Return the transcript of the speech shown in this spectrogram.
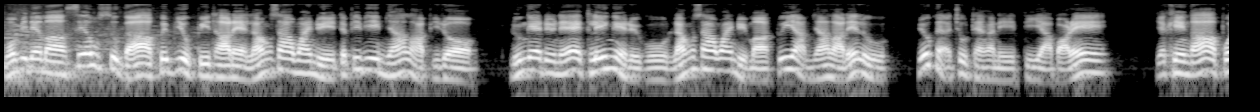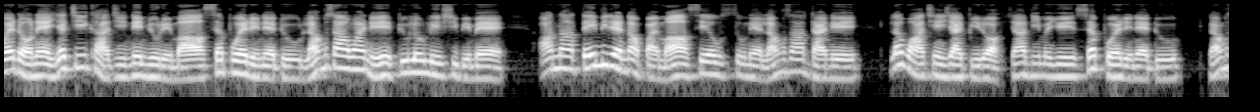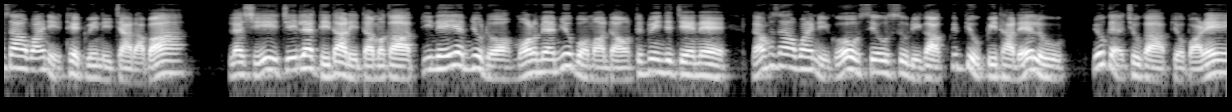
မွန်ပြည်နယ်မှာစေအုပ်စုကခွင့်ပြုပေးထားတဲ့လောင်စာဝိုင်းတွေတပြည့်ပြည့်များလာပြီးတော့လူငယ်တွေနဲ့ကလေးငယ်တွေကိုလောင်စာဝိုင်းတွေမှာတွေ့ရများလာတယ်လို့မြို့ခံအချို့ထံကနေသိရပါဗျ။ရခင်ကပွဲတော်နဲ့ရက်ကြီးခါကြီးနေမျိုးတွေမှာဇက်ပွဲတွေနဲ့အတူလောင်စာဝိုင်းတွေပြုလုပ်လေးရှိပေမဲ့အာနာသိမ့်ပြီးတဲ့နောက်ပိုင်းမှာစေအုပ်စုနဲ့လောင်စာဒိုင်တွေလက်ဝါချင်းရိုက်ပြီးတော့ယာဒီမရွေဇက်ပွဲတွေနဲ့အတူလောင်စာဝိုင်းတွေထည့်သွင်းနေကြတာပါ။ လက်ရှိကျေးလက်ဒေတာတွေတာမကပြည်내ရဲ့မြို့တော်မော်လမြိုင်မြို့ပေါ်မှာတောင်တွင်တွင်ကြဲကြဲနဲ့လောင်ကစားဝိုင်းတွေကိုစေအုပ်စုတွေကခွင့်ပြုပေးထားတယ်လို့မြို့ကန်အချို့ကပြောပါတယ်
